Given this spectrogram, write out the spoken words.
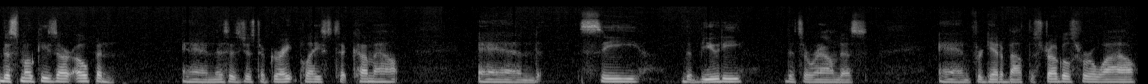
the Smokies are open, and this is just a great place to come out and see the beauty that's around us and forget about the struggles for a while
